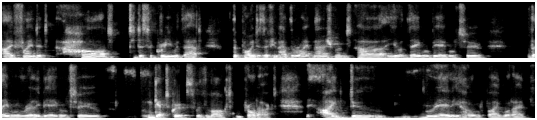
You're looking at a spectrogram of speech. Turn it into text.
I find it hard to disagree with that the point is if you have the right management, uh, you, they will be able to, they will really be able to get to grips with the market and product. I do really hold by what I've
